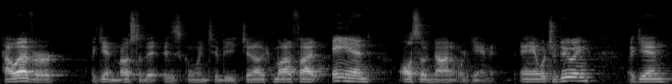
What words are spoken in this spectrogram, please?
However, again, most of it is going to be genetically modified and also non-organic. And what you're doing, again,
